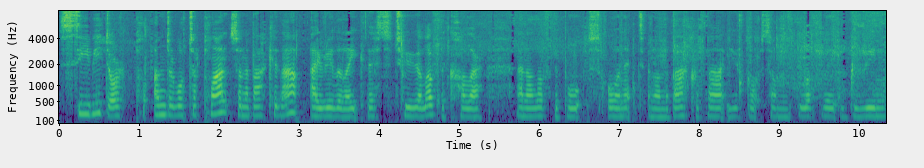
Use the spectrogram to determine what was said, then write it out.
seaweed or underwater plants on the back of that. I really like this too. I love the colour and I love the boats on it and on the back of that you've got some lovely green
